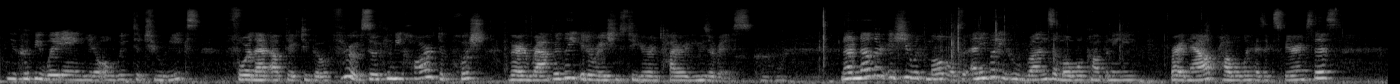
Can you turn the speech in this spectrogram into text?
you could be waiting you know, a week to two weeks for that update to go through. So it can be hard to push very rapidly iterations to your entire user base. Mm-hmm. Now another issue with mobile, so anybody who runs a mobile company right now probably has experienced this,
